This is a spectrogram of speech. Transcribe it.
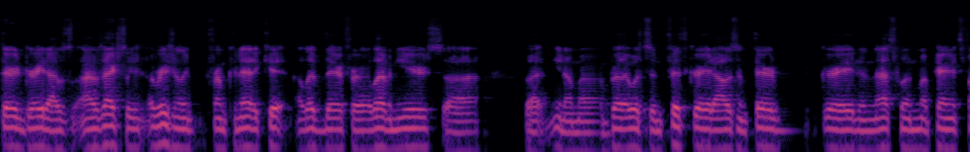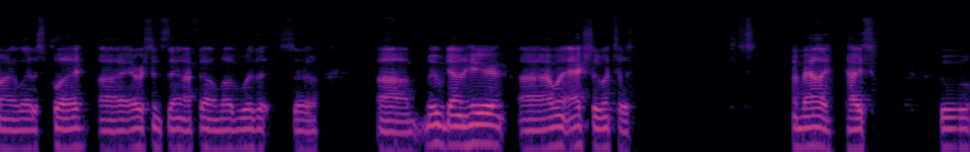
third grade. I was I was actually originally from Connecticut. I lived there for 11 years, uh, but you know, my brother was in fifth grade. I was in third grade, and that's when my parents finally let us play. Uh, ever since then, I fell in love with it. So, um, moved down here. Uh, I went actually went to Sun Valley High School,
